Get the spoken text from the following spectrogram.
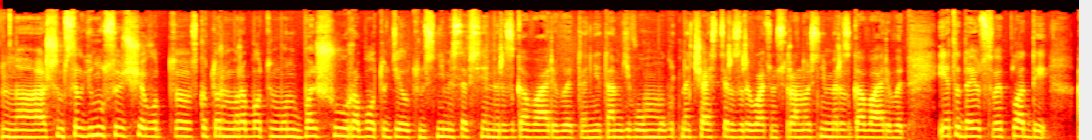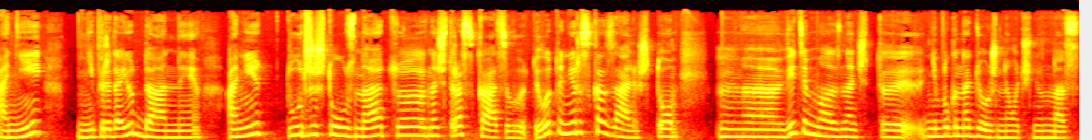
А, Шамсел Юнусович, вот, э, с которым мы работаем, он большую работу делает, он с ними со всеми разговаривает, они там его могут на части разрывать, он все равно с ними разговаривает, и это дает свои плоды. Они не передают данные, они тут же что узнают, э, значит, рассказывают. И вот они рассказали, что, э, видимо, значит, неблагонадежная очень у нас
